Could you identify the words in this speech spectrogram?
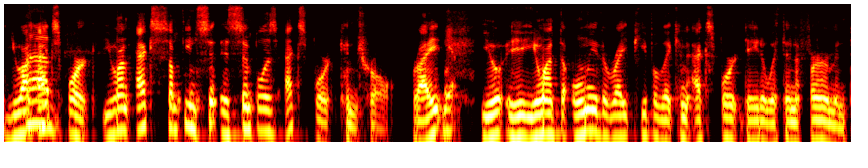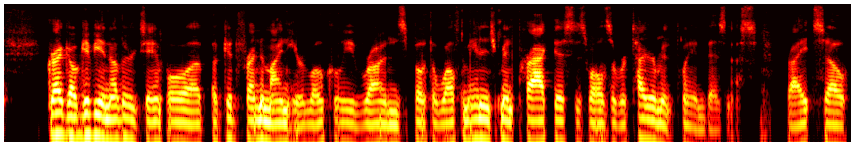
You want uh, export. You want X something as simple as export control, right? Yep. You you want the only the right people that can export data within a firm. And Gregg, I'll give you another example. A, a good friend of mine here locally runs both a wealth management practice as well as a retirement plan business, right? So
